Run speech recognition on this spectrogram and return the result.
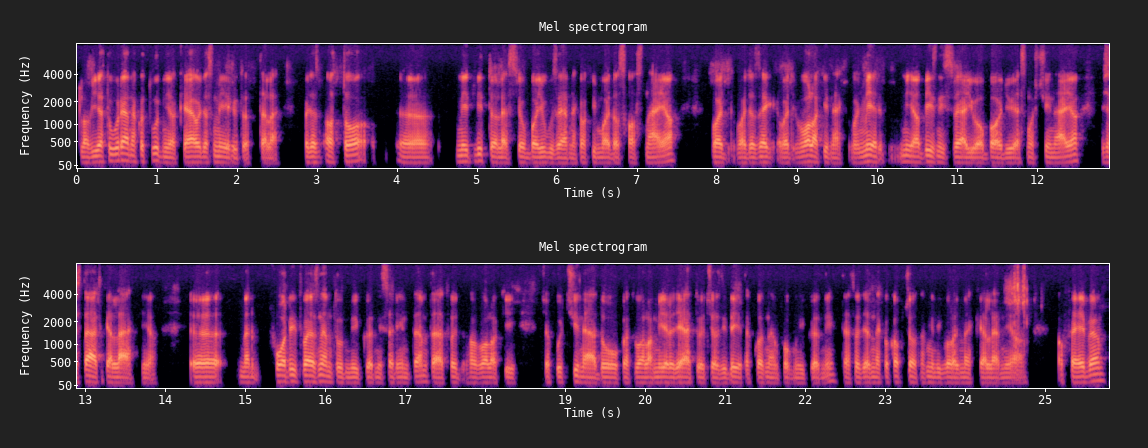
klaviatúrán, akkor tudnia kell, hogy azt miért ütötte le. Hogy az attól mit, mitől lesz jobb a usernek, aki majd azt használja, vagy, vagy, az, vagy valakinek, vagy miért, mi a business value abban, hogy ő ezt most csinálja, és ezt át kell látnia. Mert fordítva ez nem tud működni szerintem, tehát hogy ha valaki csak úgy csinál dolgokat valamiért, hogy eltöltse az idejét, akkor az nem fog működni. Tehát, hogy ennek a kapcsolatnak mindig valahogy meg kell lenni a, a fejben.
